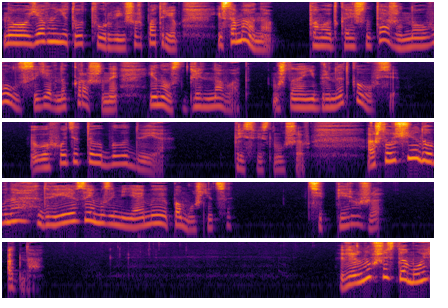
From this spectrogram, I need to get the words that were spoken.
Но явно не тот уровень ширпотреб. И сама она, помада, конечно, та же, но волосы явно крашеные, и нос длинноват. Может, она не брюнетка вовсе?» «Выходит, их было две», — присвистнул шеф. «А что очень удобно, две взаимозаменяемые помощницы. Теперь уже одна». Вернувшись домой,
